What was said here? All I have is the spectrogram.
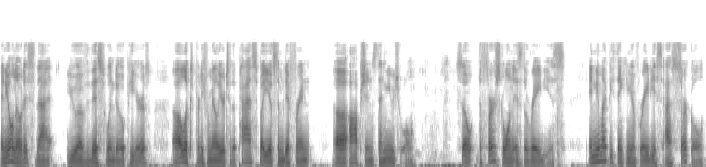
And you'll notice that you have this window appears. Uh, looks pretty familiar to the past, but you have some different uh, options than usual. So the first one is the radius. And you might be thinking of radius as circle,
